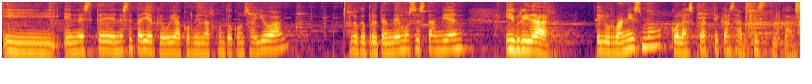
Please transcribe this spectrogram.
Y en este, en este taller que voy a coordinar junto con Sayoa, lo que pretendemos es también hibridar el urbanismo con las prácticas artísticas.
